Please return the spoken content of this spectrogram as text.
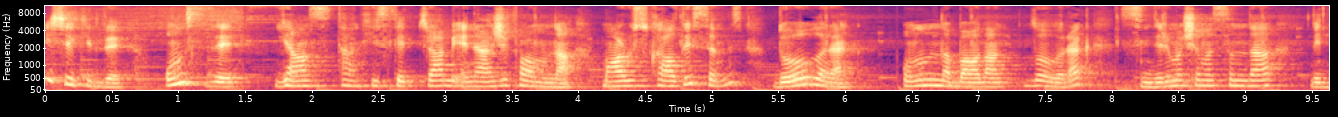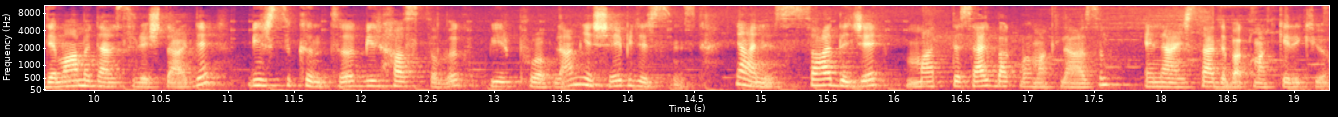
bir şekilde onu size yansıtan, hissettiren bir enerji formuna maruz kaldıysanız doğal olarak onunla bağlantılı olarak sindirim aşamasında ve devam eden süreçlerde bir sıkıntı, bir hastalık, bir problem yaşayabilirsiniz. Yani sadece maddesel bakmamak lazım, enerjisel de bakmak gerekiyor.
